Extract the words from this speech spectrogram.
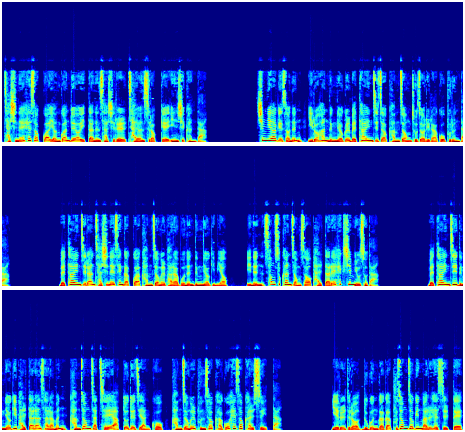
자신의 해석과 연관되어 있다는 사실을 자연스럽게 인식한다. 심리학에서는 이러한 능력을 메타인지적 감정 조절이라고 부른다. 메타인지란 자신의 생각과 감정을 바라보는 능력이며 이는 성숙한 정서 발달의 핵심 요소다. 메타인지 능력이 발달한 사람은 감정 자체에 압도되지 않고 감정을 분석하고 해석할 수 있다. 예를 들어 누군가가 부정적인 말을 했을 때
